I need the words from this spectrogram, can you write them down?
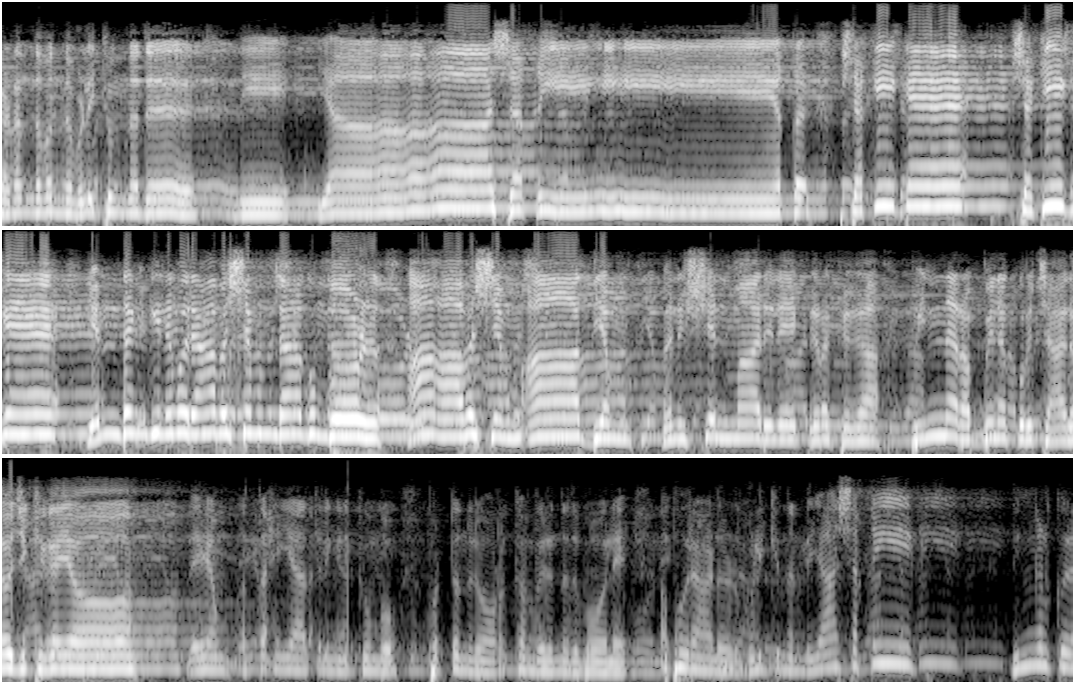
കടന്നു വന്ന് വിളിക്കുന്നത്. നീ യാ ഷഖീഖേ ഷക്കീഖേ എന്തെങ്കിലും ഒരു ആവശ്യമുണ്ടാകുമ്പോൾ ആ ആവശ്യം ആദ്യം മനുഷ്യന്മാരിലേക്ക് ഇറക്കുക പിന്നെ റബ്ബിനെ കുറിച്ച് ആലോചിക്കുകയോ? അദ്ദേഹം അത്തഹയ്യാത്തിൽ ഇങ്ങനെ ഇരിക്കുമ്പോൾ പെട്ടെന്നൊരു ഉറക്കം വരുന്നത് പോലെ അപ്പൊ ഒരാളോട് വിളിക്കുന്നുണ്ട് യാ ഷക്കീഖ് നിങ്ങൾക്കൊരു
